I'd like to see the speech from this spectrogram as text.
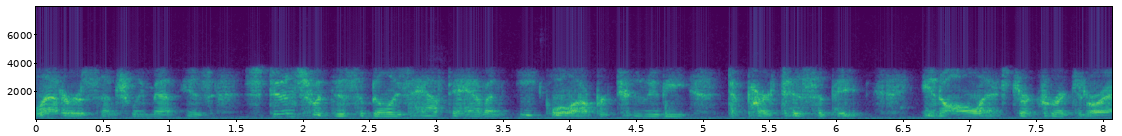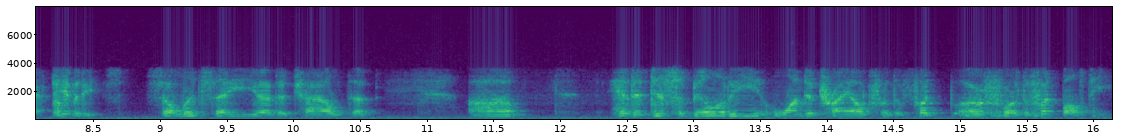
letter essentially meant is students with disabilities have to have an equal opportunity to participate in all extracurricular activities. So let's say you had a child that uh, had a disability, wanted to try out for the foot uh, for the football team.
